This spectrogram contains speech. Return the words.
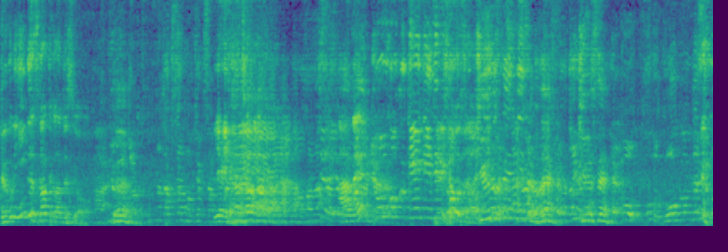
逆にいいんですかって感じですよ。はい。いやいやこんなたくさんのお客さん。いやいやいや。ね両国経験してる人そうですよ抽選ですよね。抽選。もうほぼ合コンですよ。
